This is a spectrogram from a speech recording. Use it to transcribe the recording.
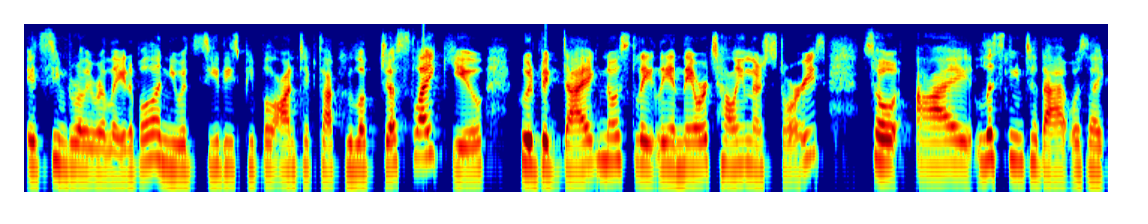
it seemed really relatable. And you would see these people on TikTok who looked just like you, who had been diagnosed lately, and they were telling their stories. So I, listening to that, was like,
